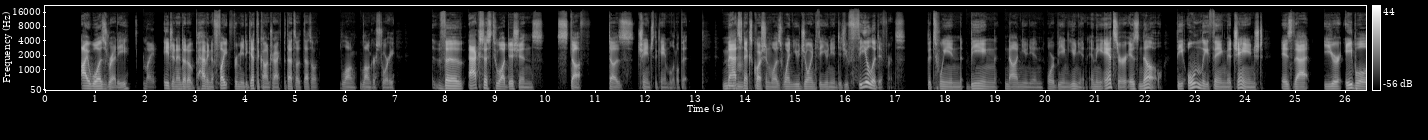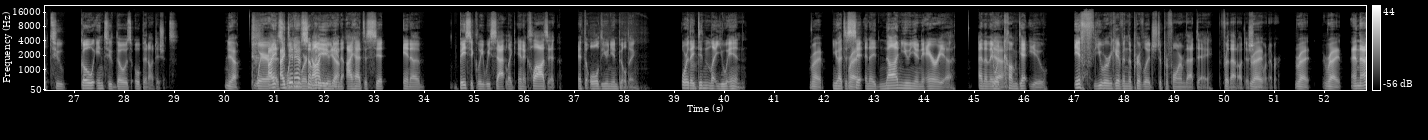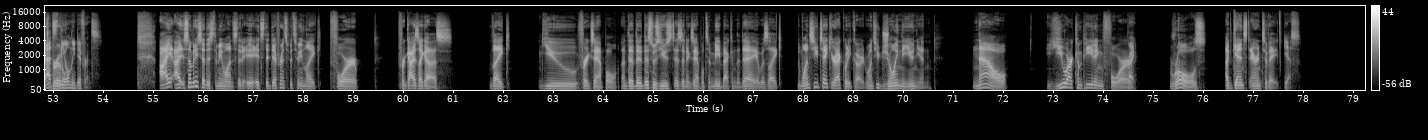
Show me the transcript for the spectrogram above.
I was ready. My agent ended up having to fight for me to get the contract, but that's a that's a long longer story. The access to auditions stuff does change the game a little bit. Matt's Mhm. next question was when you joined the union, did you feel a difference between being non-union or being union? And the answer is no. The only thing that changed is that you're able to go into those open auditions. yeah. Whereas I when did you have were somebody- non-union, I had to sit in a. Basically, we sat like in a closet at the old union building, or they Mhm. didn't let you in. Right. You had to Right. sit in a non-union area, and then they Yeah. would come get you if you were given the privilege to perform that day for that audition Right. or whatever. Right. Right. And that's, That's, brutal. the only difference. I, I somebody said this to me once that it, it's the difference between like for for guys like us, like you, for example, uh, the, the, this was used as an example to me back in the day. It was like once you take your equity card, once you join the union, now you are competing for Right. roles against Aaron Tveit Yes.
